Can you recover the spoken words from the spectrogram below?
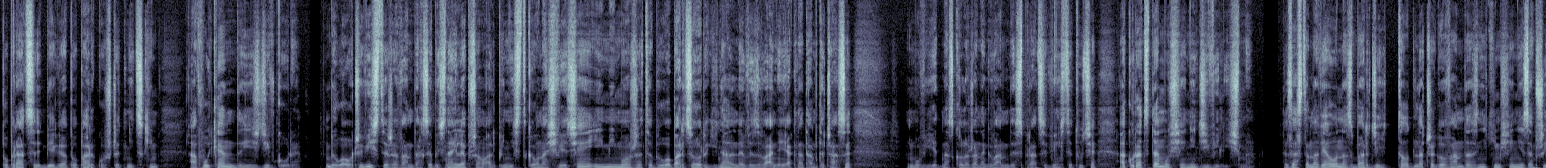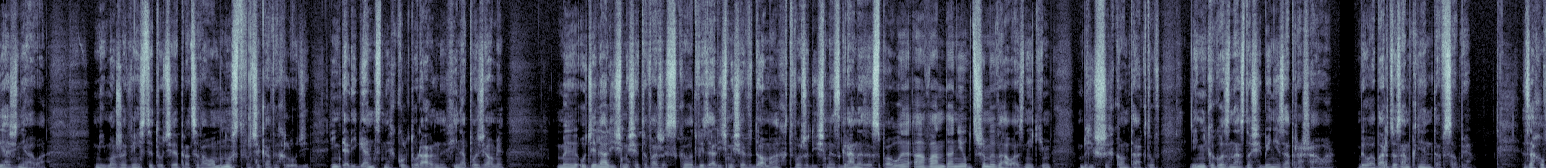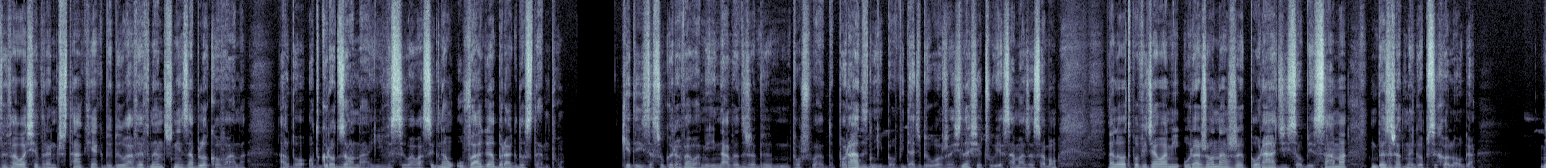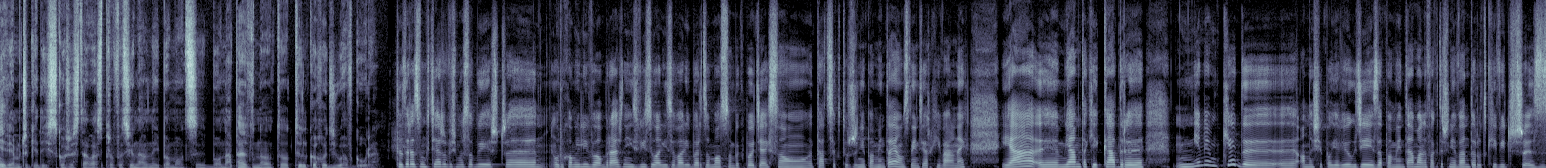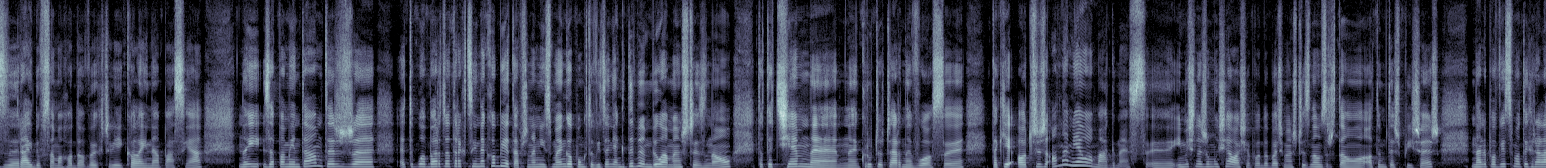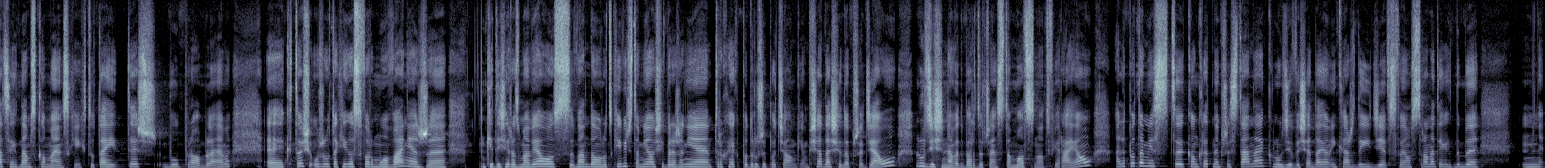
Po pracy biega po parku szczytnickim, a w weekendy jeździ w góry. Było oczywiste, że Wanda chce być najlepszą alpinistką na świecie i mimo, że to było bardzo oryginalne wyzwanie jak na tamte czasy, mówi jedna z koleżanek Wandy z pracy w instytucie. Akurat temu się nie dziwiliśmy. Zastanawiało nas bardziej to, dlaczego Wanda z nikim się nie zaprzyjaźniała, mimo że w instytucie pracowało mnóstwo ciekawych ludzi, inteligentnych, kulturalnych i na poziomie. My udzielaliśmy się towarzysko, odwiedzaliśmy się w domach, tworzyliśmy zgrane zespoły, a Wanda nie utrzymywała z nikim bliższych kontaktów i nikogo z nas do siebie nie zapraszała. Była bardzo zamknięta w sobie. Zachowywała się wręcz tak, jakby była wewnętrznie zablokowana albo odgrodzona i wysyłała sygnał uwaga, brak dostępu. Kiedyś zasugerowałam jej nawet, żeby poszła do poradni, bo widać było, że źle się czuje sama ze sobą, ale odpowiedziała mi urażona, że poradzi sobie sama, bez żadnego psychologa. Nie wiem, czy kiedyś skorzystała z profesjonalnej pomocy, bo na pewno to tylko chodziła w górę. To teraz bym chciała, żebyśmy sobie jeszcze uruchomili wyobraźnię i zwizualizowali bardzo mocno, bo jak powiedziałaś, są tacy, którzy nie pamiętają zdjęć archiwalnych. Ja y, miałam takie kadry, nie wiem kiedy y, one się pojawiły, gdzie je zapamiętałam, ale faktycznie Wanda Rutkiewicz z rajdów samochodowych, czyli kolejna pasja. No i zapamiętałam też, że to była bardzo atrakcyjna kobieta, przynajmniej z mojego punktu widzenia. Gdybym była mężczyzną, to te ciemne, y, kruczo-czarne włosy, takie oczy, że ona miała magnes y, i myślę, że musiała się podobać mężczyznom, zresztą o tym też piszesz. No ale powiedzmy o tych relacjach damsko-męskich. Tutaj też był problem. E, ktoś użył takiego sformułowania, że kiedy się rozmawiało z Wandą Rutkiewicz, to miało się wrażenie trochę jak podróży pociągiem. Wsiada się do przedziału, ludzie się nawet bardzo często mocno otwierają, ale potem jest konkretny przystanek, ludzie wysiadają i każdy idzie w swoją stronę, tak jak gdyby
